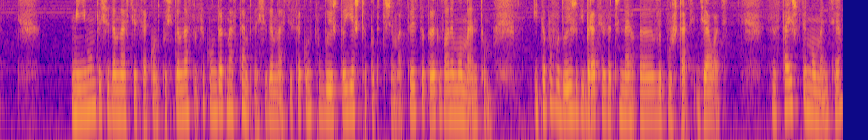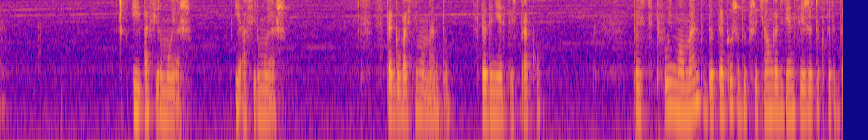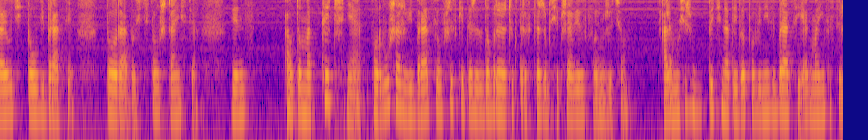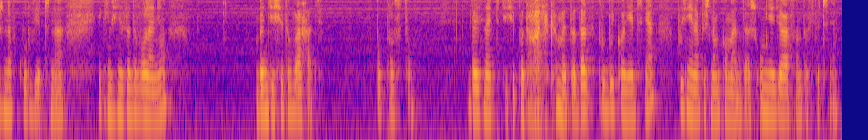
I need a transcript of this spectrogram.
minimum te 17 sekund. Po 17 sekundach następne 17 sekund próbujesz to jeszcze podtrzymać. To jest to tak zwane momentum. I to powoduje, że wibracja zaczyna e, wypuszczać, działać. Zostajesz w tym momencie, i afirmujesz. I afirmujesz. Z tego właśnie momentu. Wtedy nie jesteś w braku. To jest Twój moment do tego, żeby przyciągać więcej rzeczy, które dają Ci tą wibrację, tą radość, tą szczęście. Więc automatycznie poruszasz wibracją wszystkie te dobre rzeczy, które chcesz, żeby się przejawiły w Twoim życiu. Ale musisz być na tej odpowiedniej wibracji. Jak manifestujesz na wkurwie czy na jakimś niezadowoleniu, będzie się to wahać. Po prostu. Daj znać, czy Ci się podoba taka metoda. Spróbuj koniecznie. Później napisz nam komentarz. U mnie działa fantastycznie.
